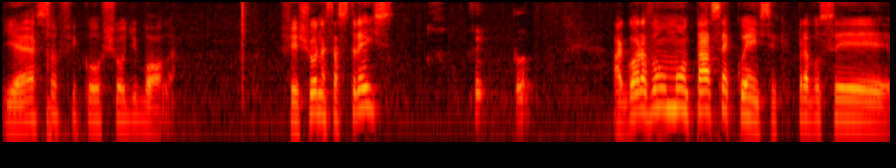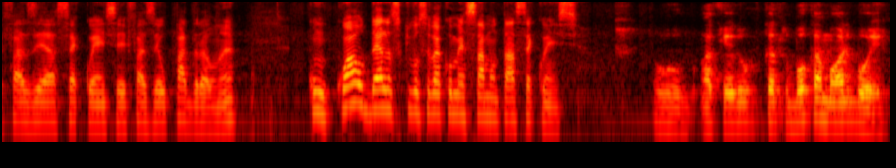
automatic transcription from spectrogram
E essa ficou show de bola. Fechou nessas três? Fechou. Agora vamos montar a sequência para você fazer a sequência e fazer o padrão, né? Com qual delas que você vai começar a montar a sequência? O, aquele canto boca mole boi.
